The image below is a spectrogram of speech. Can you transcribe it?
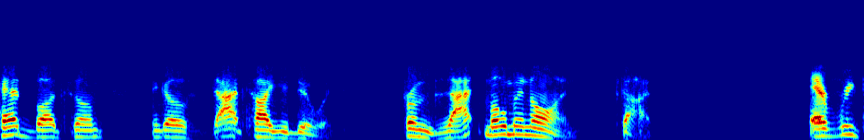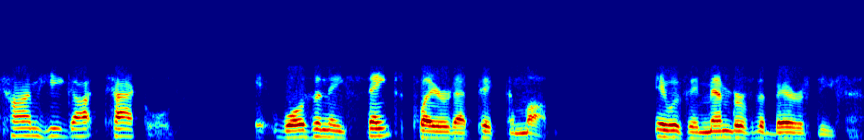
headbutts him, and goes, "That's how you do it." From that moment on, Scott, every time he got tackled, it wasn't a Saints player that picked him up it was a member of the Bears defense.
